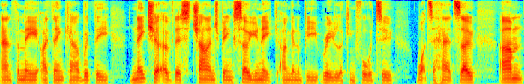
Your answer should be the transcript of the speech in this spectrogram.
And for me, I think uh, with the nature of this challenge being so unique, I'm going to be really looking forward to what's ahead. So, um,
